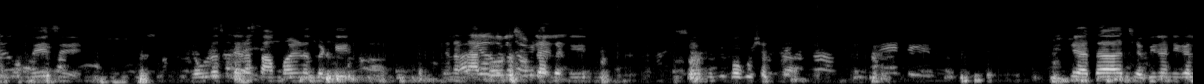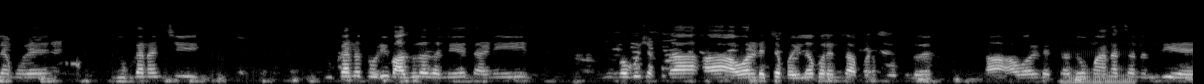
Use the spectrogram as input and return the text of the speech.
तो बेस आहे तेवढंच त्याला सांभाळणं कठीण. त्याला नाचवणं सुद्धा कठीण. सर तुम्ही बघू शकता. इथे आता छबिना निघाल्यामुळे दुकानांची दुकानं थोडी बाजूला झाली आहेत आणि तुम्ही बघू शकता हा आवारड्याच्या बैलापर्यंत आपण पोहोचलोय. हा आवारड्याचा जो मानाचा नंदी आहे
